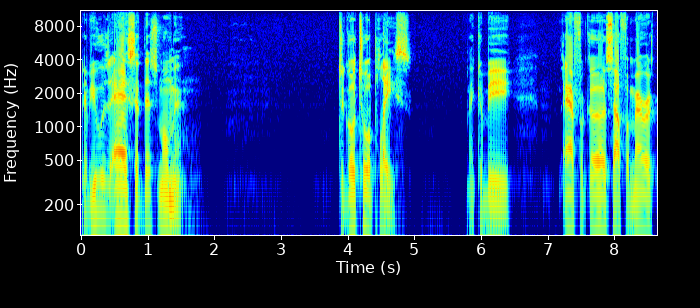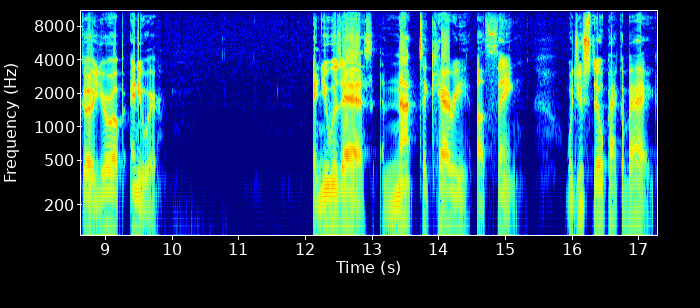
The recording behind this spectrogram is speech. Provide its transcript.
If you was asked at this moment to go to a place, it could be Africa, South America, Europe, anywhere and you was asked not to carry a thing, would you still pack a bag?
